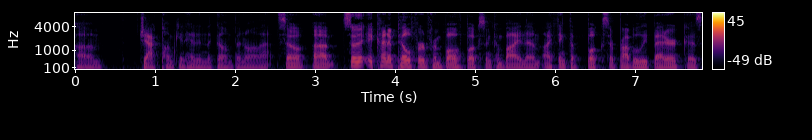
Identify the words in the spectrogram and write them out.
um, Jack Pumpkinhead and the Gump and all that. So um, so it kind of pilfered from both books and combined them. I think the books are probably better because,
